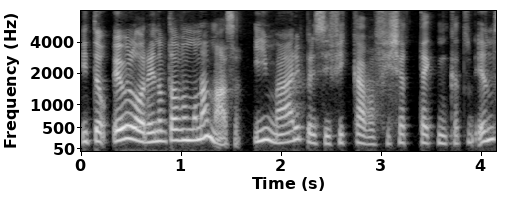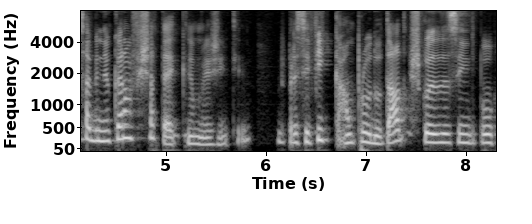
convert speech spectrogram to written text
Então, eu e Lorena mão na massa. E Mari precificava ficha técnica, tudo. Eu não sabia nem o que era uma ficha técnica, minha gente. Precificar um produto, altas coisas assim, tipo.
